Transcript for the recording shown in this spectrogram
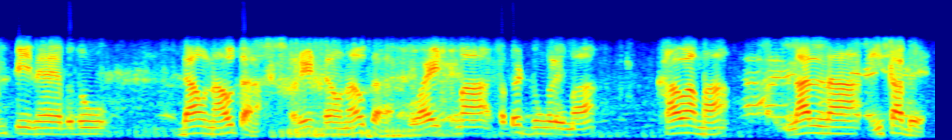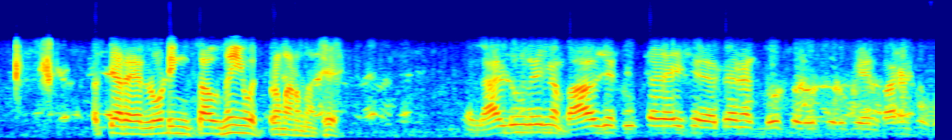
એમપી ને બધું ડાઉન આવતા રેટ ડાઉન આવતા વ્હાઇટમાં સફેદ ડુંગળીમાં ખાવામાં લાલના હિસાબે અત્યારે લોડિંગ સાવ નહીવત પ્રમાણમાં છે. લાલ ડુંગળીના ભાવ જે તૂટતા જાય છે અચાનક દોઢસો દોઢસો રૂપિયા કારણ શું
